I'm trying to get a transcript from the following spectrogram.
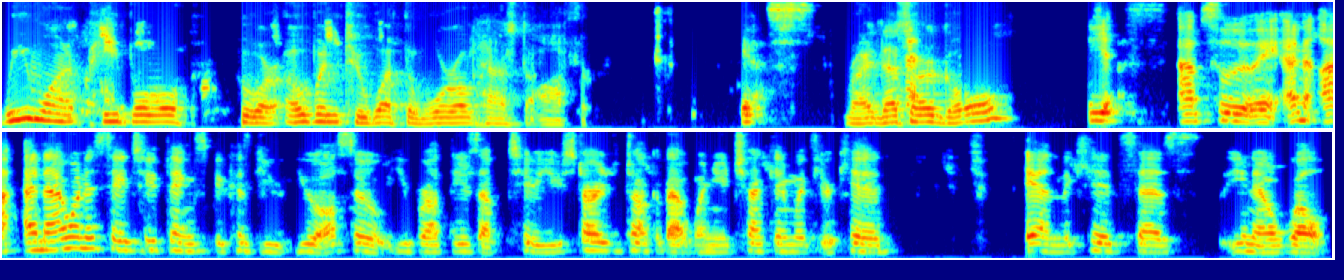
we want people who are open to what the world has to offer. Yes. Right. That's our goal. Yes, absolutely. And I and I want to say two things because you you also you brought these up too. You started to talk about when you check in with your kid and the kid says, you know, well,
